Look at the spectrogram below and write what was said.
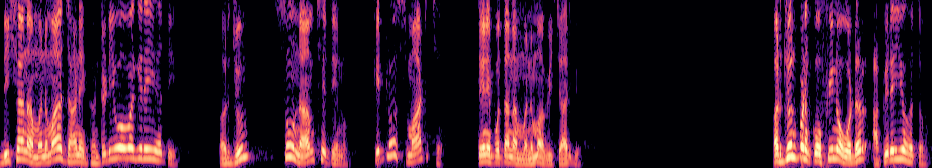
દિશાના મનમાં જાણે ઘંટડીઓ વાગી રહી હતી. અર્જુન, શું નામ છે તેનું? કેટલો સ્માર્ટ છે, તેણે પોતાના મનમાં વિચાર્યું. અર્જુન પણ કોફીનો ઓર્ડર આપી રહ્યો હતો.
